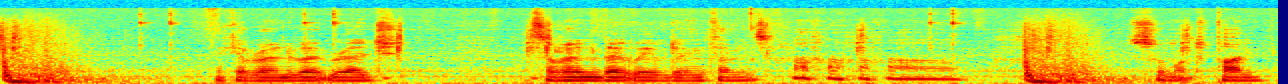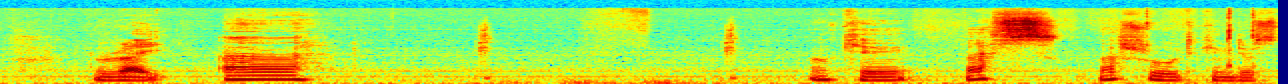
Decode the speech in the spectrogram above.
Like a roundabout bridge. It's a roundabout way of doing things. Ha ha ha ha. So much pun. Right. Uh. Okay. This this road can just.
